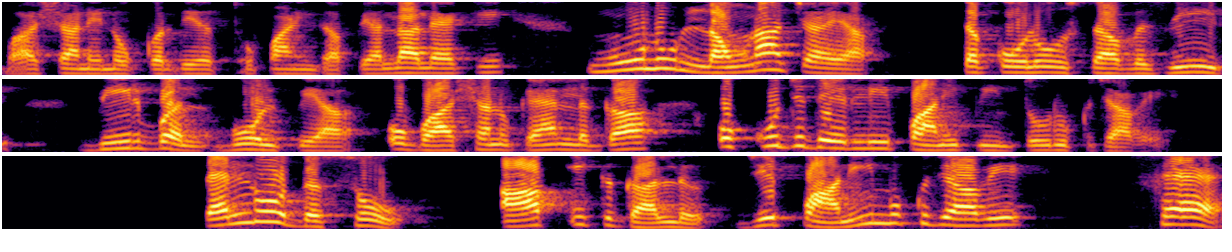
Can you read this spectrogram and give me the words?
ਬਾਦਸ਼ਾਹ ਨੇ ਨੌਕਰ ਦੇ ਹੱਥੋਂ ਪਾਣੀ ਦਾ ਪਿਆਲਾ ਲੈ ਕੇ ਮੂੰਹ ਨੂੰ ਲਾਉਣਾ ਚਾਹਿਆ ਤਾਂ ਕੋਲੋਂ ਉਸ ਦਾ ਵਜ਼ੀਰ ਬੀਰਬਲ ਬੋਲ ਪਿਆ, ਉਹ ਬਾਦਸ਼ਾਹ ਨੂੰ ਕਹਿਣ ਲੱਗਾ, ਉਹ ਕੁਝ ਦੇਰ ਲਈ ਪਾਣੀ ਪੀਣ ਤੋਂ ਰੁਕ ਜਾਵੇ। ਪਹਿਲੋ ਦੱਸੋ, ਆਪ ਇੱਕ ਗੱਲ, ਜੇ ਪਾਣੀ ਮੁੱਕ ਜਾਵੇ, ਸਹਿ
